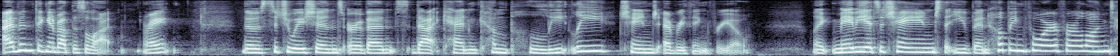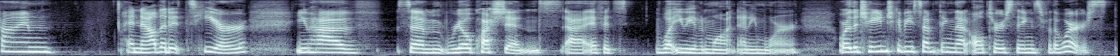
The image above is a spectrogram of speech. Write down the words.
I've been thinking about this a lot, right? Those situations or events that can completely change everything for you. Like maybe it's a change that you've been hoping for for a long time, and now that it's here, you have some real questions uh, if it's what you even want anymore. Or the change could be something that alters things for the worst.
